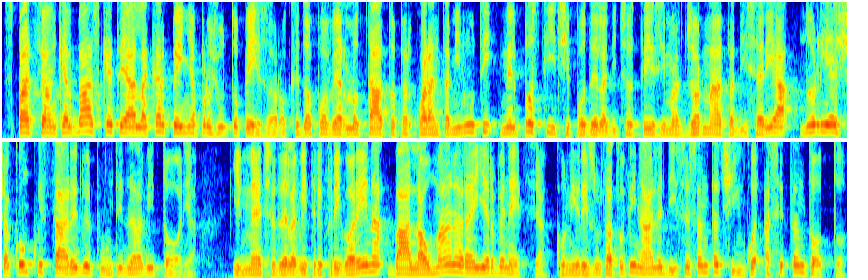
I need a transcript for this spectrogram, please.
Spazio anche al basket e alla Carpegna Prosciutto Pesaro, che dopo aver lottato per 40 minuti, nel posticipo della diciottesima giornata di Serie A non riesce a conquistare i due punti della vittoria. Il match della Vitrifrigo Arena va alla Umana Reyer Venezia, con il risultato finale di 65 a 78.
